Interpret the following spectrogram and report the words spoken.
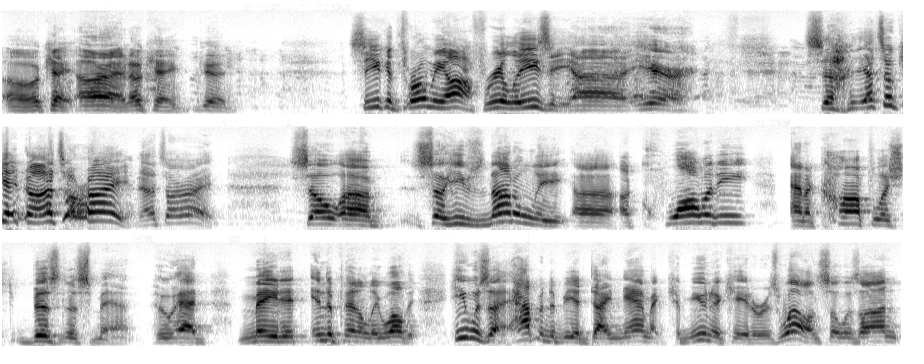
Oh, okay, all right, okay, good. So you can throw me off real easy uh, here. So that's okay. No, that's all right. That's all right. So, um, so he was not only uh, a quality and accomplished businessman who had made it independently wealthy. He was a, happened to be a dynamic communicator as well, and so was on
